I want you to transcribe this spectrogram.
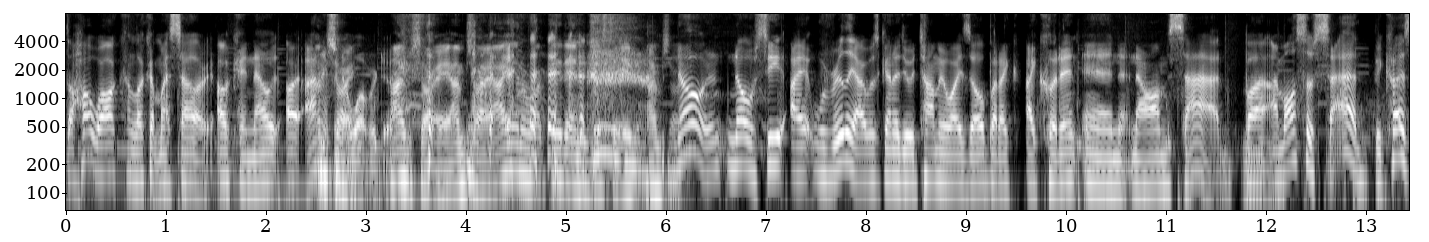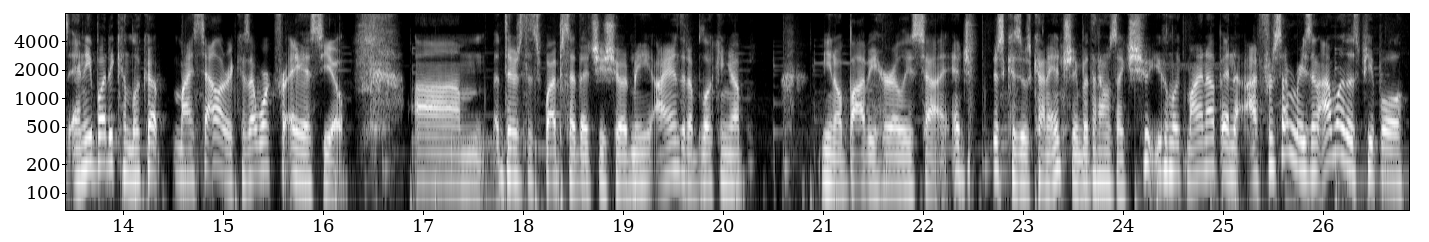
The whole world can look at my salary. Okay, now I, I don't I'm even sorry. know what we're doing. I'm sorry. I'm sorry. I interrupted and just. I'm sorry. no, no. See, I well, really I was gonna do a Tommy Wiseau, but I, I couldn't, and now I'm sad. But I'm also sad because anybody can look up my salary because I work for ASU. Um, there's this website that she showed me. I ended up looking up, you know, Bobby Hurley's salary and just because it was kind of interesting. But then I was like, shoot, you can look mine up. And I, for some reason, I'm one of those people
